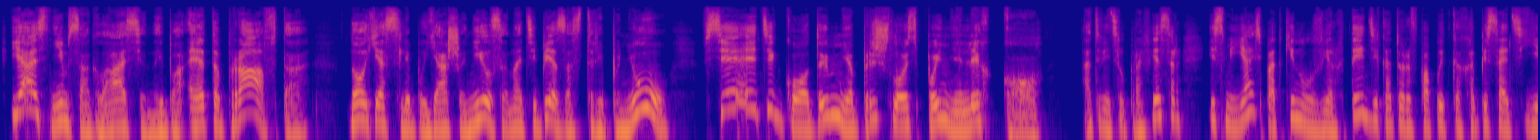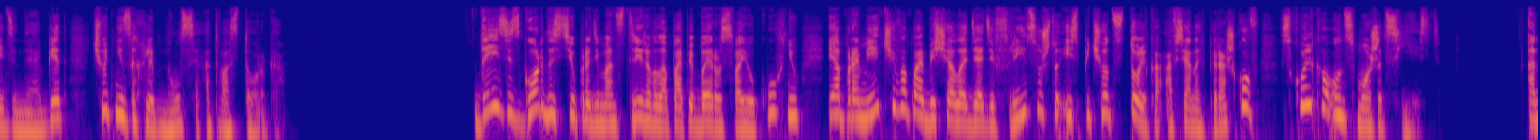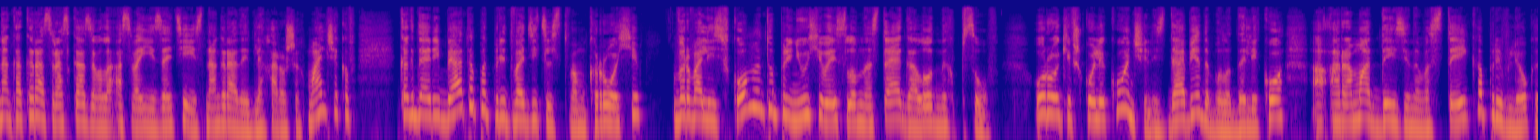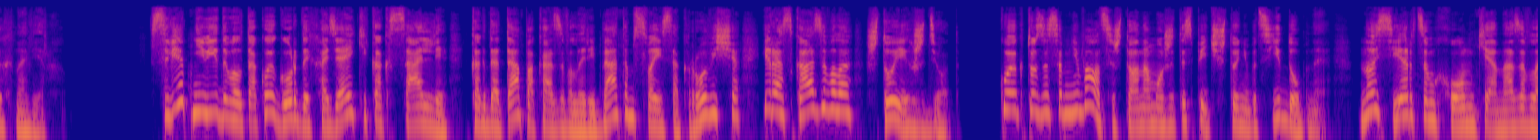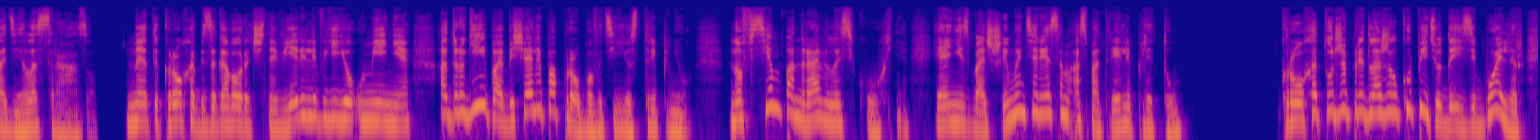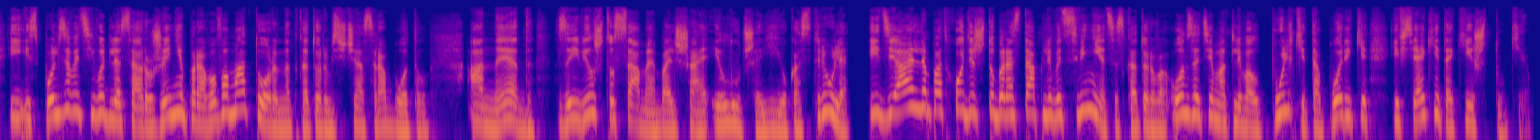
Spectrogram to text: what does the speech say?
Я с ним согласен, ибо это правда. Но если бы я женился на тебе за стряпню, все эти годы мне пришлось бы нелегко». — ответил профессор и, смеясь, подкинул вверх Тедди, который в попытках описать съеденный обед чуть не захлебнулся от восторга. Дейзи с гордостью продемонстрировала папе Беру свою кухню и опрометчиво пообещала дяде Фрицу, что испечет столько овсяных пирожков, сколько он сможет съесть. Она как раз рассказывала о своей затее с наградой для хороших мальчиков, когда ребята под предводительством Крохи ворвались в комнату, принюхиваясь, словно стая голодных псов. Уроки в школе кончились, до обеда было далеко, а аромат Дейзиного стейка привлек их наверх. Свет не видывал такой гордой хозяйки, как Салли, когда та показывала ребятам свои сокровища и рассказывала, что их ждет. Кое-кто засомневался, что она может испечь что-нибудь съедобное, но сердцем Хомки она завладела сразу. Нет и Кроха безоговорочно верили в ее умение, а другие пообещали попробовать ее стряпню. Но всем понравилась кухня, и они с большим интересом осмотрели плиту. Кроха тут же предложил купить у Дейзи бойлер и использовать его для сооружения парового мотора, над которым сейчас работал. А Нед заявил, что самая большая и лучшая ее кастрюля идеально подходит, чтобы растапливать свинец, из которого он затем отливал пульки, топорики и всякие такие штуки.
